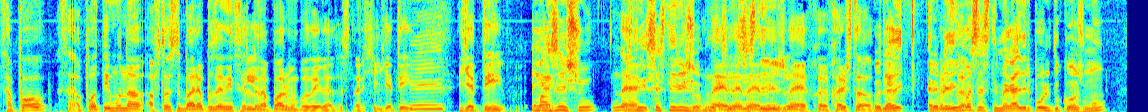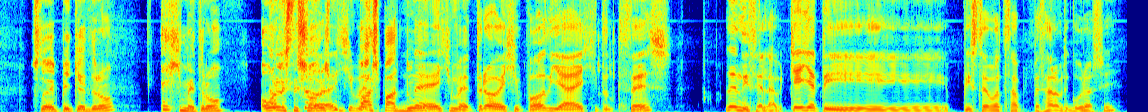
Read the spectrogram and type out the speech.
θα πω, θα πω ότι ήμουν αυτό στην παρέα που δεν ήθελε να πάρουμε ποδήλατο στην αρχή. Γιατί. Ε, γιατί ε, μαζί σου ναι. στη- σε στηρίζω. να Ναι, ξέρεις, ναι, σε ναι, ναι, στηρίζω. ναι, ευχα- ευχαριστώ. Δηλαδή, ρε παιδί, Ευχαριστώ. είμαστε στη μεγαλύτερη πόλη του κόσμου, στο επίκεντρο. Έχει μετρό. Όλες τις Αυτό, ώρες έχει που με- πα παντού. Ναι, έχει μετρό, έχει πόδια, έχει το τι θες. Δεν ήθελα. Και γιατί πίστευα ότι θα πεθάνω από την κούραση.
